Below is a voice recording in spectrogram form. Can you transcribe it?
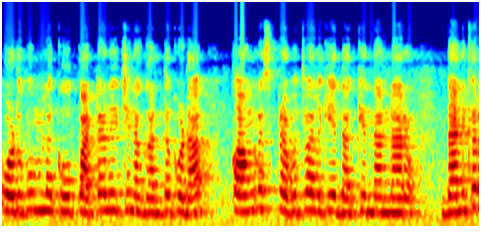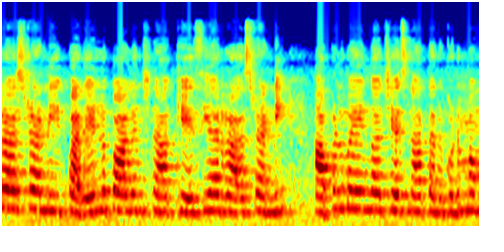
పొడు భూములకు పట్టాలు ఇచ్చిన ఘనత కూడా కాంగ్రెస్ ప్రభుత్వాలకే దక్కిందన్నారు. ధనిక రాష్ట్రాన్ని పదేళ్ళు పాలించిన కేసీఆర్ రాష్ట్రాన్ని అప్పులమయంగా చేసిన తన కుటుంబం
